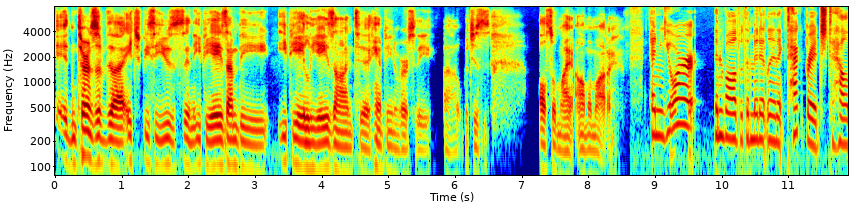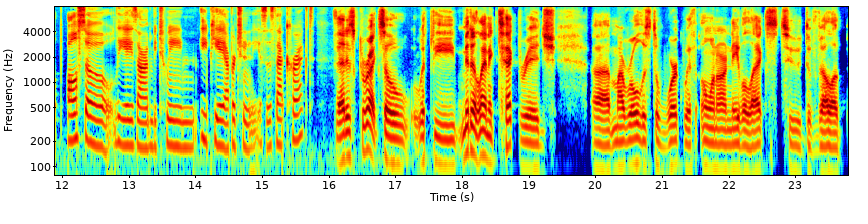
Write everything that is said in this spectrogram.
In terms of the HBCUs and EPAs, I'm the EPA liaison to Hampton University, uh, which is also my alma mater. And you're involved with the Mid Atlantic Tech Bridge to help also liaison between EPA opportunities. Is that correct? That is correct. So, with the Mid Atlantic Tech Bridge, uh, my role is to work with ONR Naval X to develop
